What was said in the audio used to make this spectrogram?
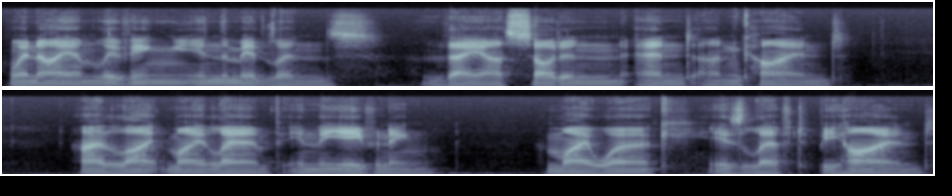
When I am living in the Midlands, they are sodden and unkind. I light my lamp in the evening, my work is left behind,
